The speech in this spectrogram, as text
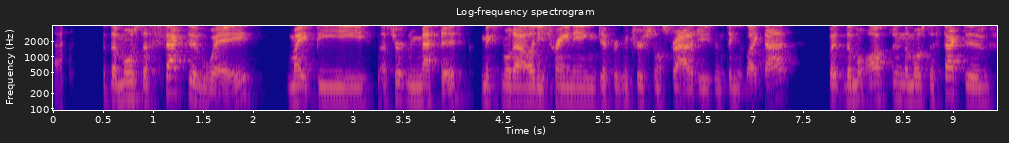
But the most effective way might be a certain method, mixed modality training, different nutritional strategies, and things like that. But the often the most effective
